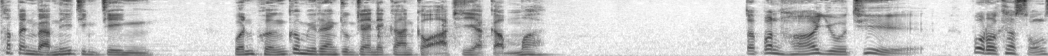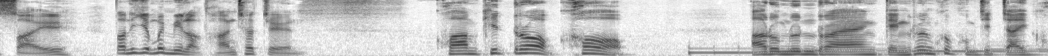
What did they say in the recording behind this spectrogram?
ถ้าเป็นแบบนี้จริง ๆ หวนเผิงก็มีแรงจูงใจในการก่ออาชญากรรมมาก แต่ปัญหาอยู่ที่พวกเราแค่สงสัย ตอนนี้ยังไม่มีหลักฐานชัดเจน ความคิดรอบคอบ อารมณ์รุนแรงเก่งเรื่องควบคุมจิตใจค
